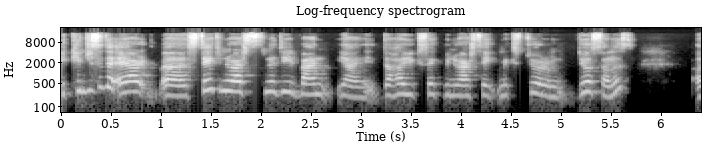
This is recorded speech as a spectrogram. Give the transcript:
İkincisi de eğer e, State Üniversitesi'ne değil ben yani daha yüksek bir üniversiteye gitmek istiyorum diyorsanız e,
